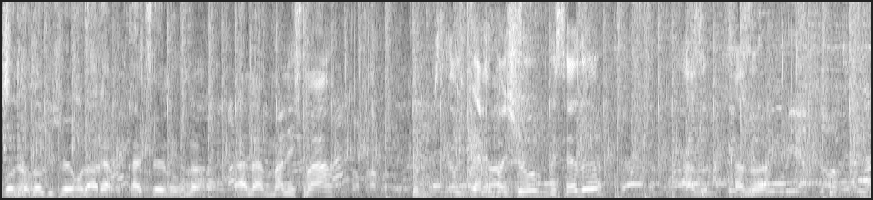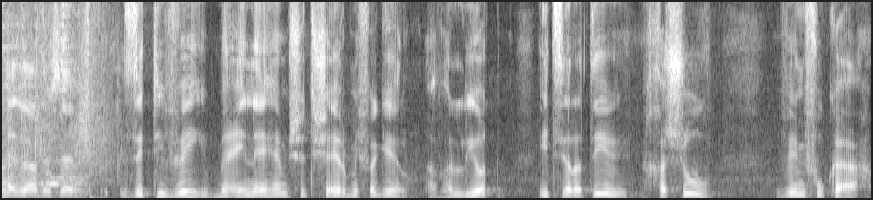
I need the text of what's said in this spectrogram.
כבוד גדול בשבילנו לארח אותך אצלנו. אהלן, מה נשמע? איך בשוק? בסדר? חז- חזרה? בעזרת השם. זה טבעי בעיניהם שתישאר מפגר, אבל להיות יצירתי, חשוב ומפוקח,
